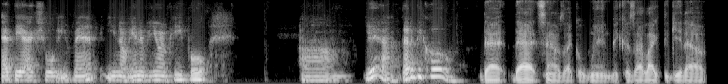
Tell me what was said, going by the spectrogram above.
at the actual event. You know, interviewing people. Um, yeah, that'd be cool that that sounds like a win because I like to get out.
